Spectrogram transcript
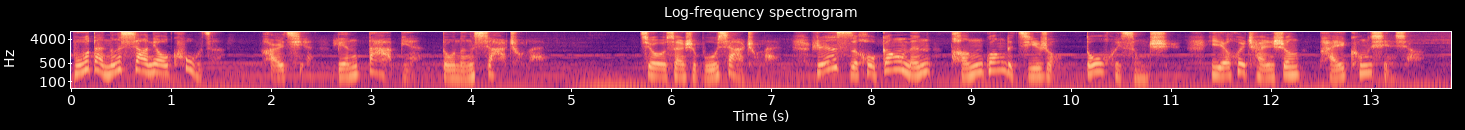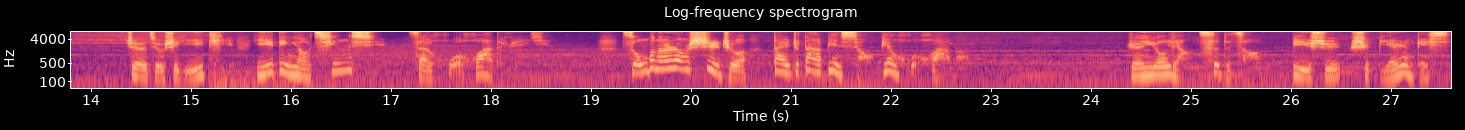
不但能吓尿裤子，而且连大便都能吓出来。就算是不吓出来，人死后肛门、膀胱的肌肉都会松弛，也会产生排空现象。这就是遗体一定要清洗再火化的原因。总不能让逝者带着大便、小便火化吧？人有两次的澡，必须是别人给洗。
